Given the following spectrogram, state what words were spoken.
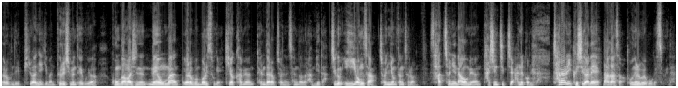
여러분들이 필요한 얘기만 들으시면 되고요. 공감하시는 내용만 여러분 머릿속에 기억하면 된다라고 저는 생각을 합니다. 지금 이 영상, 전 영상처럼 4천이 나오면 다신 찍지 않을 겁니다. 차라리 그 시간에 나가서 돈을 벌고 오겠습니다.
